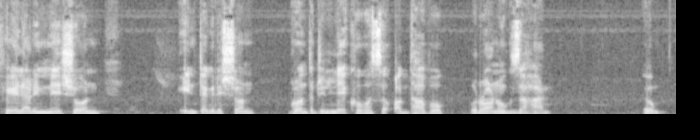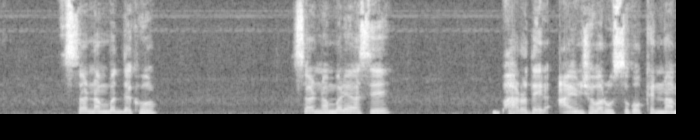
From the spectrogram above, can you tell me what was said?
ফেলার ইন নেশন ইন্টাগ্রেশন গ্রন্থটির লেখক হচ্ছে অধ্যাপক রনক জাহান। এবং চার নাম্বার দেখো, চার নম্বরে আছে, ভারতের আইনসভার উচ্চকক্ষের নাম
